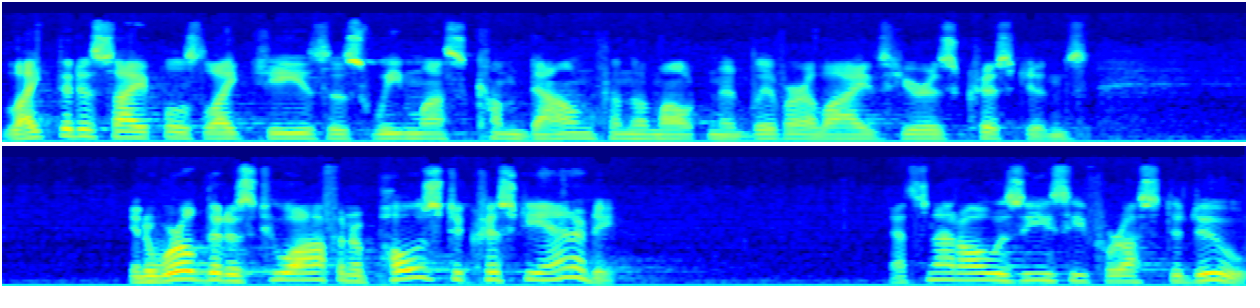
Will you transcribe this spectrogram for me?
Like the disciples, like Jesus, we must come down from the mountain and live our lives here as Christians in a world that is too often opposed to Christianity. That's not always easy for us to do.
